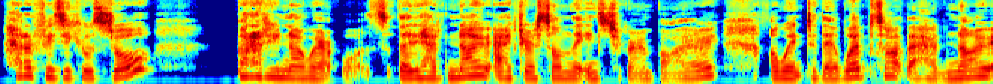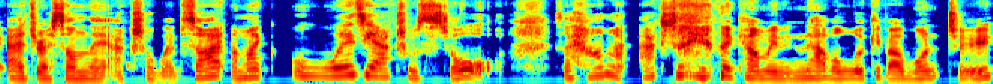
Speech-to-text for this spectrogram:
had a physical store, but I didn't know where it was. They had no address on their Instagram bio. I went to their website. They had no address on their actual website. I'm like, well, where's the actual store? So how am I actually going to come in and have a look if I want to?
